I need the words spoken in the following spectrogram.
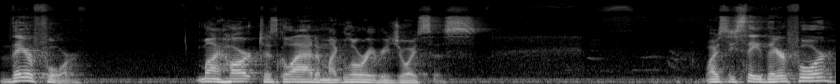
Therefore, my heart is glad and my glory rejoices. Why does he say therefore?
